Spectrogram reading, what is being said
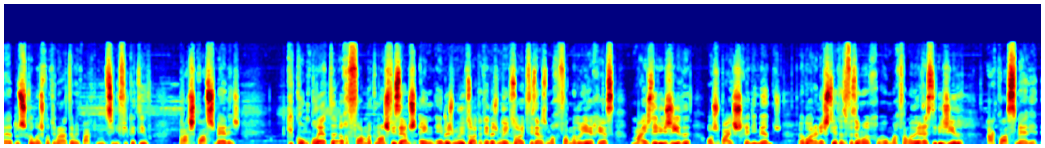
uh, dos escalões continuará a ter um impacto muito significativo para as classes médias que completa a reforma que nós fizemos em, em 2018. Então, em 2018 fizemos uma reforma do IRS mais dirigida aos baixos rendimentos, agora neste ano estamos a fazer uma, uma reforma do IRS dirigida à classe média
